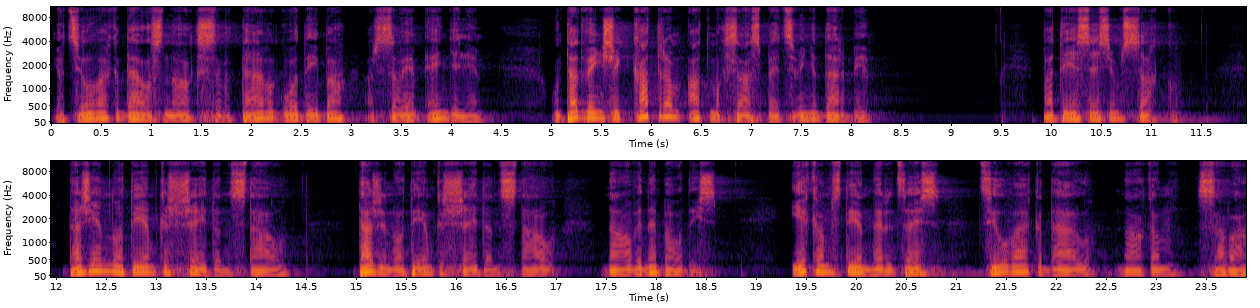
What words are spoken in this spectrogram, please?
Jo cilvēka dēls nāks savā tēva godībā ar saviem eņģeļiem, un tad viņš ik katram atmaksās pēc viņu darbiem. Patiesi es jums saku, dažiem no tiem, kas šeit stāv, daži no tiem, kas šeit stāv, nāvi nebaudīs. Iekams tie neredzēs cilvēka dēlu nākam savā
